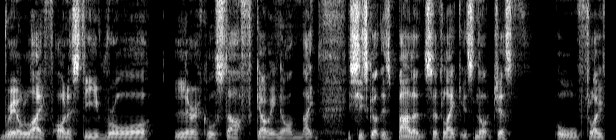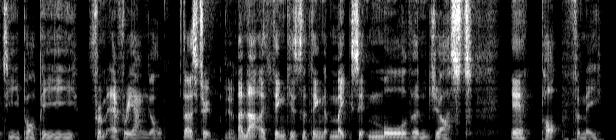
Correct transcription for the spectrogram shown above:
real life honesty, raw lyrical stuff going on. Like she's got this balance of like it's not just all floaty poppy from every angle. That's true. Yeah. And that I think is the thing that makes it more than just eh pop for me.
